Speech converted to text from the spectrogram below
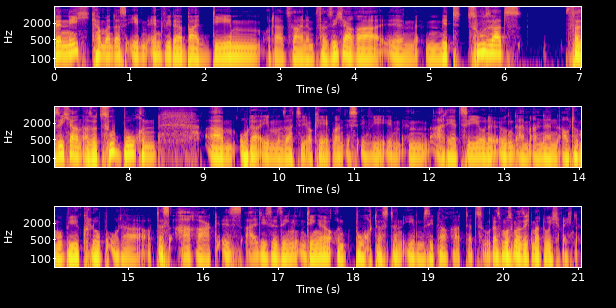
Wenn nicht, kann man das eben entweder bei dem oder seinem Versicherer ähm, mit Zusatz versichern, also zubuchen. Ähm, oder eben man sagt sich, okay, man ist irgendwie im, im ADAC oder irgendeinem anderen Automobilclub oder ob das ARAG ist, all diese Dinge und bucht das dann eben separat dazu. Das muss man sich mal durchrechnen.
